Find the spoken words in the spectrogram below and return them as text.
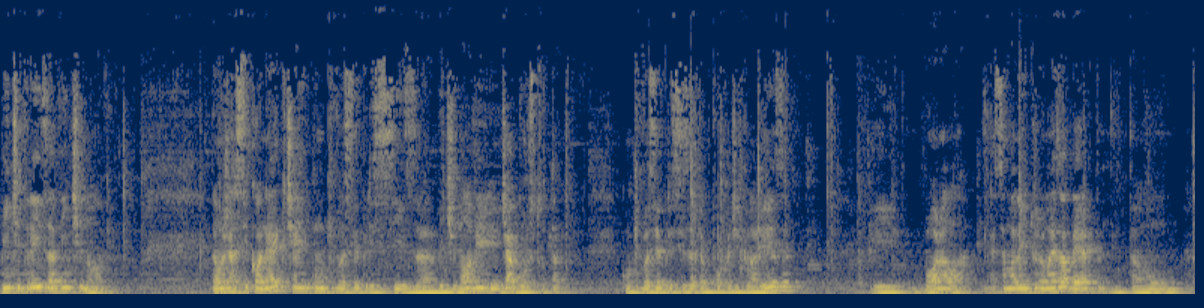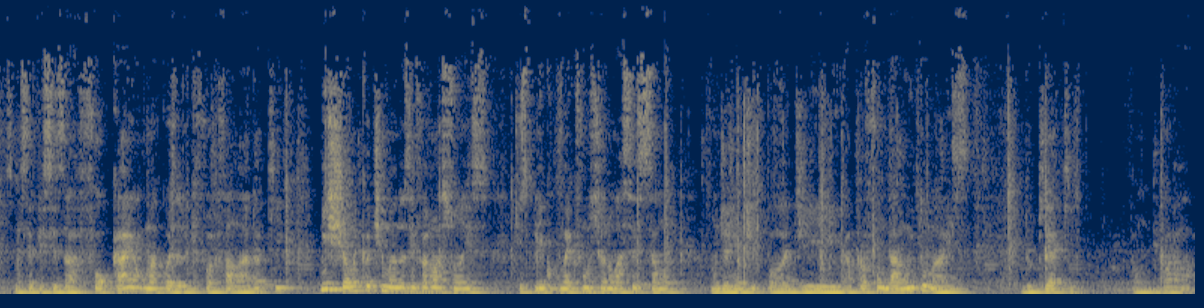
23 a 29. Então já se conecte aí com o que você precisa, 29 de agosto, tá? Com o que você precisa ter um pouco de clareza e bora lá. Essa é uma leitura mais aberta, então se você precisa focar em alguma coisa do que for falado aqui, me chama que eu te mando as informações, te explico como é que funciona uma sessão onde a gente pode aprofundar muito mais do que aqui. Então, bora lá.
